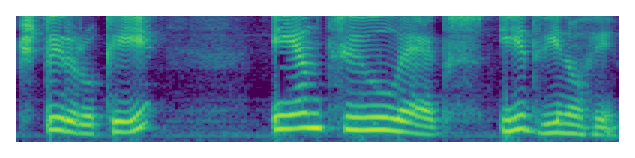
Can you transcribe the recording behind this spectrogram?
Чотири руки. And two legs. І дві ноги.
